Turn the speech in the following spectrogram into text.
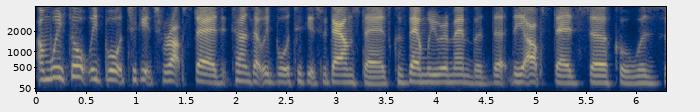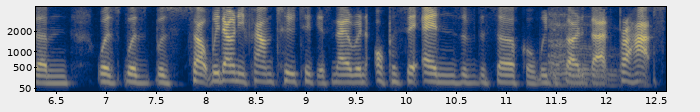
and we thought we bought tickets for upstairs. It turns out we bought tickets for downstairs because then we remembered that the upstairs circle was um was was was so we'd only found two tickets and they were in opposite ends of the circle. We decided that perhaps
